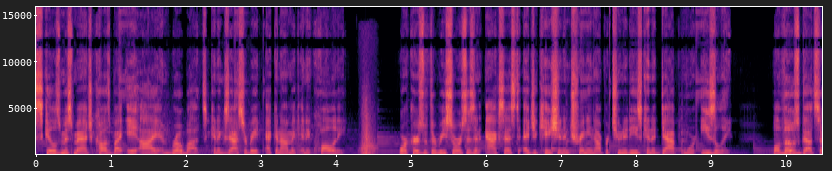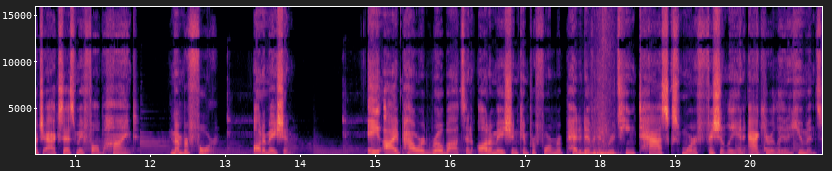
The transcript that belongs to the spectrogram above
skills mismatch caused by AI and robots can exacerbate economic inequality. Workers with the resources and access to education and training opportunities can adapt more easily, while those without such access may fall behind. Number 4. Automation. AI-powered robots and automation can perform repetitive and routine tasks more efficiently and accurately than humans.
